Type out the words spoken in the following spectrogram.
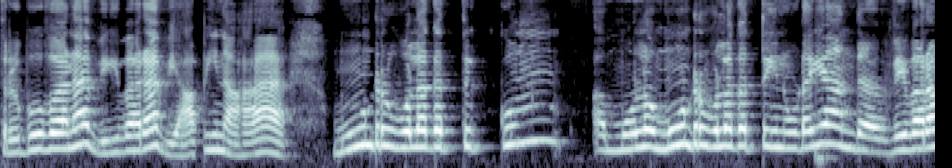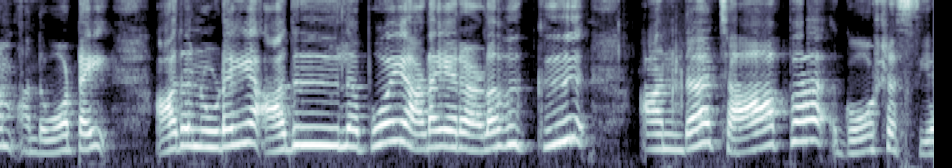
திரிபுவன விவர வியாபினக. மூன்று உலகத்துக்கும் முல மூன்று உலகத்தினுடைய அந்த விவரம் அந்த ஓட்டை அதனுடைய அதில் போய் அடையிற அளவுக்கு அந்த சாப்ப கோஷஸ்ய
